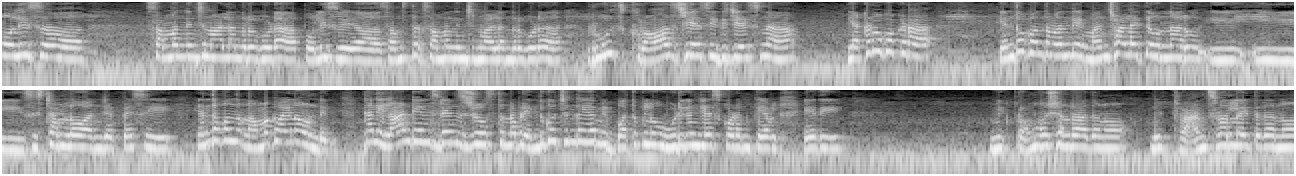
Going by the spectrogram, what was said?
పోలీస్ సంబంధించిన వాళ్ళందరూ కూడా పోలీస్ సంస్థకు సంబంధించిన వాళ్ళందరూ కూడా రూల్స్ క్రాస్ చేసి ఇది చేసిన ఎక్కడోకొక్కడ ఎంతో కొంతమంది మంచి అయితే ఉన్నారు ఈ ఈ సిస్టంలో అని చెప్పేసి ఎంతో కొంత నమ్మకమైనా ఉండేది. కానీ ఇలాంటి ఇన్సిడెంట్స్ చూస్తున్నప్పుడు ఎందుకు వచ్చిందయ్యా మీ బతుకులు ఊడిగం చేసుకోవడానికి కేవలం ఏది? మీకు ప్రమోషన్ రాదనో మీకు ట్రాన్స్ఫర్లు అవుతుందనో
